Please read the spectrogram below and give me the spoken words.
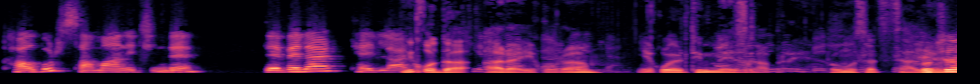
kalbur saman içinde, develer teller... იყო და არა იყო რა, იყო ერთი მეზღაბრე, რომელსაც ძალიან როცა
